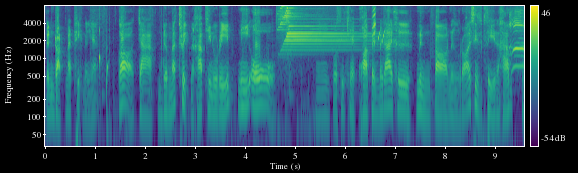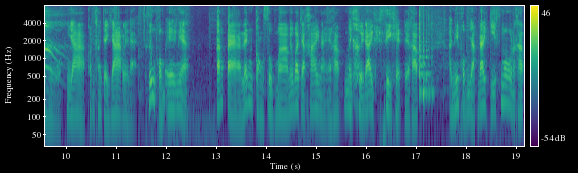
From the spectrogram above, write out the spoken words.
เป็นดอทแมทริกอย่างเงี้ย ก็จาก The Matrix นะครับคินูรีฟนีโอนี่ตัวซีเค t ความเป็นไปได้คือ 1 ต่อ 144 นะครับ โอ้โห ยากค่อนข้างจะยากเลยแหละ ซึ่งผมเองเนี่ย ตั้งแต่เล่นกล่องสุ่มมาไม่ว่าจะค่ายไหนครับ ไม่เคยได้ซีเค t เลยครับ อันนี้ผมอยากได้กิสโมนะครับ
